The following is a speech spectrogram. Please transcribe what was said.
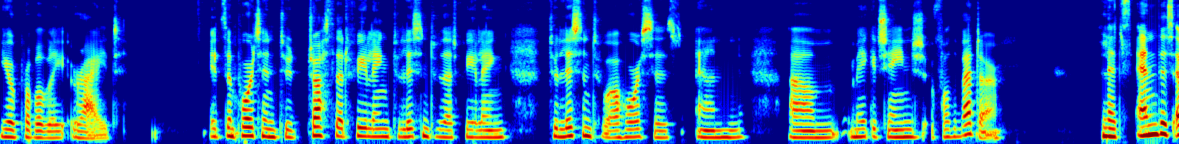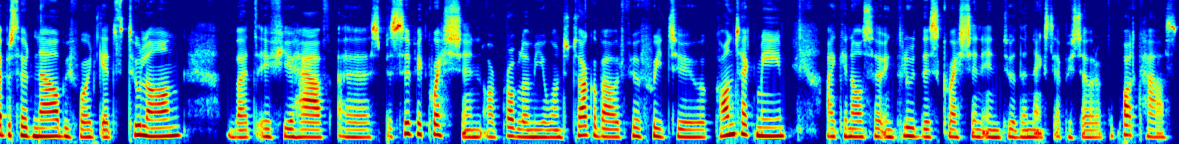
you're probably right it's important to trust that feeling, to listen to that feeling, to listen to our horses and um, make a change for the better. Let's end this episode now before it gets too long. But if you have a specific question or problem you want to talk about, feel free to contact me. I can also include this question into the next episode of the podcast.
